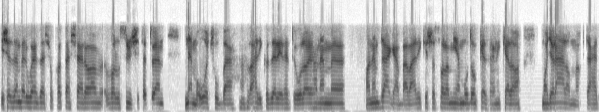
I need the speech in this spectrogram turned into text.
és ezen beruházások hatására valószínűsíthetően nem olcsóbbá válik az elérhető olaj, hanem hanem drágábbá válik, és azt valamilyen módon kezelni kell a magyar államnak. Tehát,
